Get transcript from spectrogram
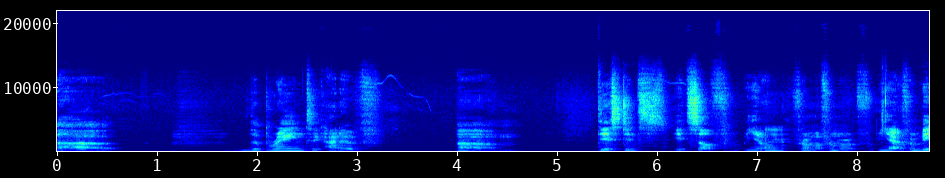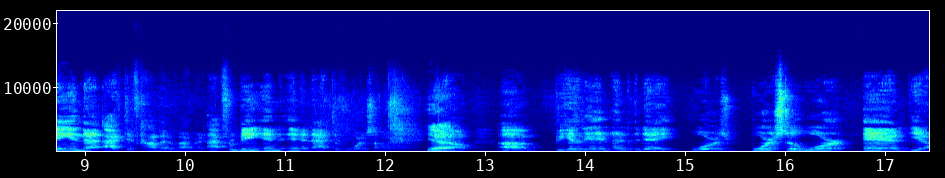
uh, the brain to kind of um, distance itself, you know, Mm. from a, from a, you Yeah. know, from being in that active combat environment, uh, from being in, in an active war zone. You Yeah. know, um, because at the end, end of the day, war is war is still war, and you know,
